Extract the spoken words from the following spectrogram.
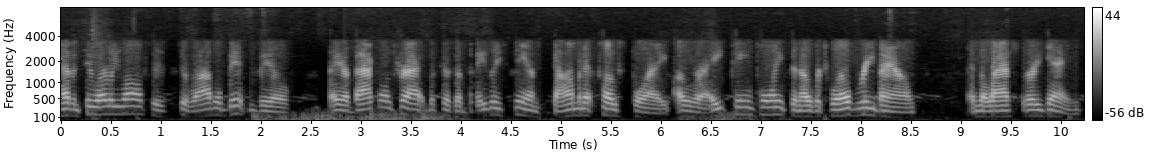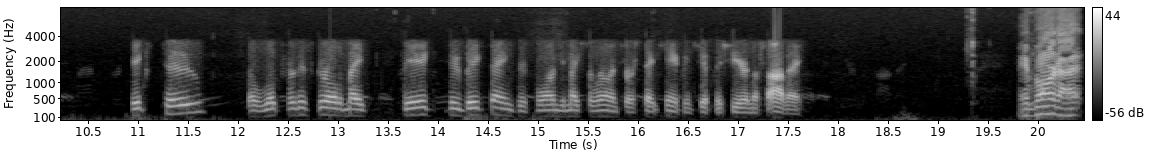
having two early losses to rival Bentonville? They are back on track because of Bailey Sims' dominant post play, over 18 points and over 12 rebounds in the last three games. Six two. So look for this girl to make big, do big things if Vilonia makes a run for a state championship this year in the 5A. And Bart, I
